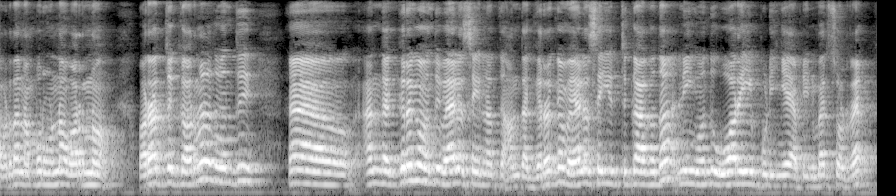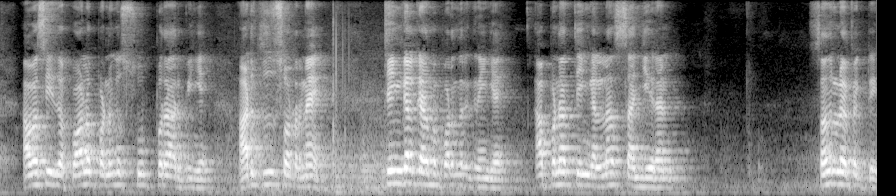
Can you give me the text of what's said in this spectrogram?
அவர் தான் நம்பர் ஒன்னாக வரணும். வராதுக்கு காரணம் அது வந்து அந்த கிரகம் வந்து வேலை செய்யணும். அந்த கிரகம் வேலை செய்யறதுக்காக தான் நீங்கள் வந்து ஓரையை பிடிங்க அப்படின்ற மாதிரி சொல்கிறேன் அவசியம் இதை ஃபாலோ பண்ணுங்கள் சூப்பராக இருப்பீங்க. அடுத்தது சொல்கிறேனே திங்கட்கிழமை பிறந்திருக்கிறீங்க. அப்போனா திங்கள்னா சஞ்சீரன். சந்திரனோட எஃபெக்ட்டு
